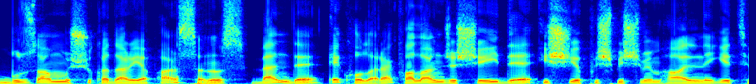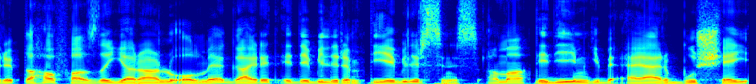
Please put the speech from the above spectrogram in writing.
bu zammı şu kadar yaparsanız ben de ek olarak falanca şeyi de iş yapış biçimim haline getirip daha fazla yararlı olmaya gayret edebilirim diyebilirsiniz. Ama dediğim gibi eğer bu şey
